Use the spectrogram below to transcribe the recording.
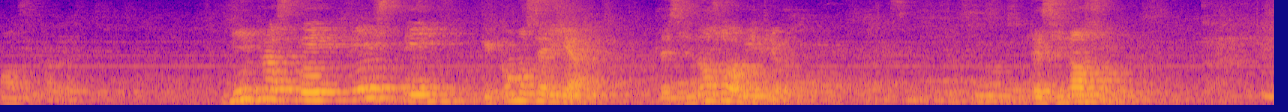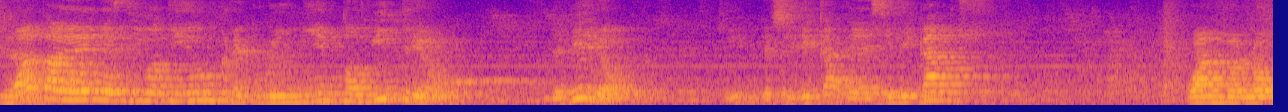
Vamos a dejarlo. Mientras que este, que ¿cómo sería? ¿Resinoso o vitrio? Resinoso. La pared, les digo, tiene un recubrimiento vítreo, de vidrio, de, silica, de silicatos. Cuando lo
